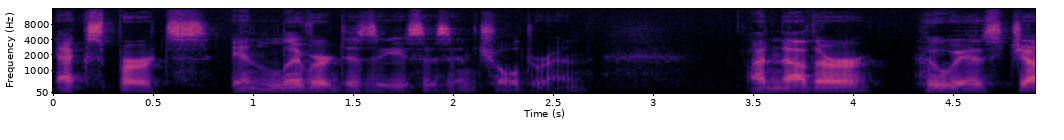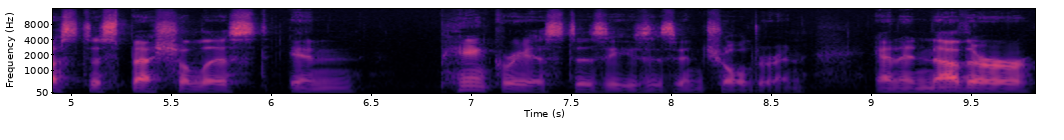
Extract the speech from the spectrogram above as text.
experts in liver diseases in children. Another who is just a specialist in pancreas diseases in children, and another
